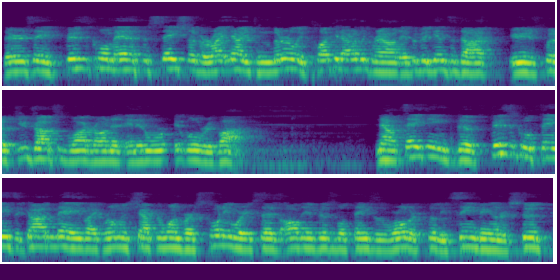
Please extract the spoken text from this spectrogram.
There is a physical manifestation of it right now. You can literally pluck it out of the ground. If it begins to die, you can just put a few drops of water on it and it will, it will revive. Now, taking the physical things that God made, like Romans chapter 1 verse 20, where he says all the invisible things of the world are clearly seen, being understood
